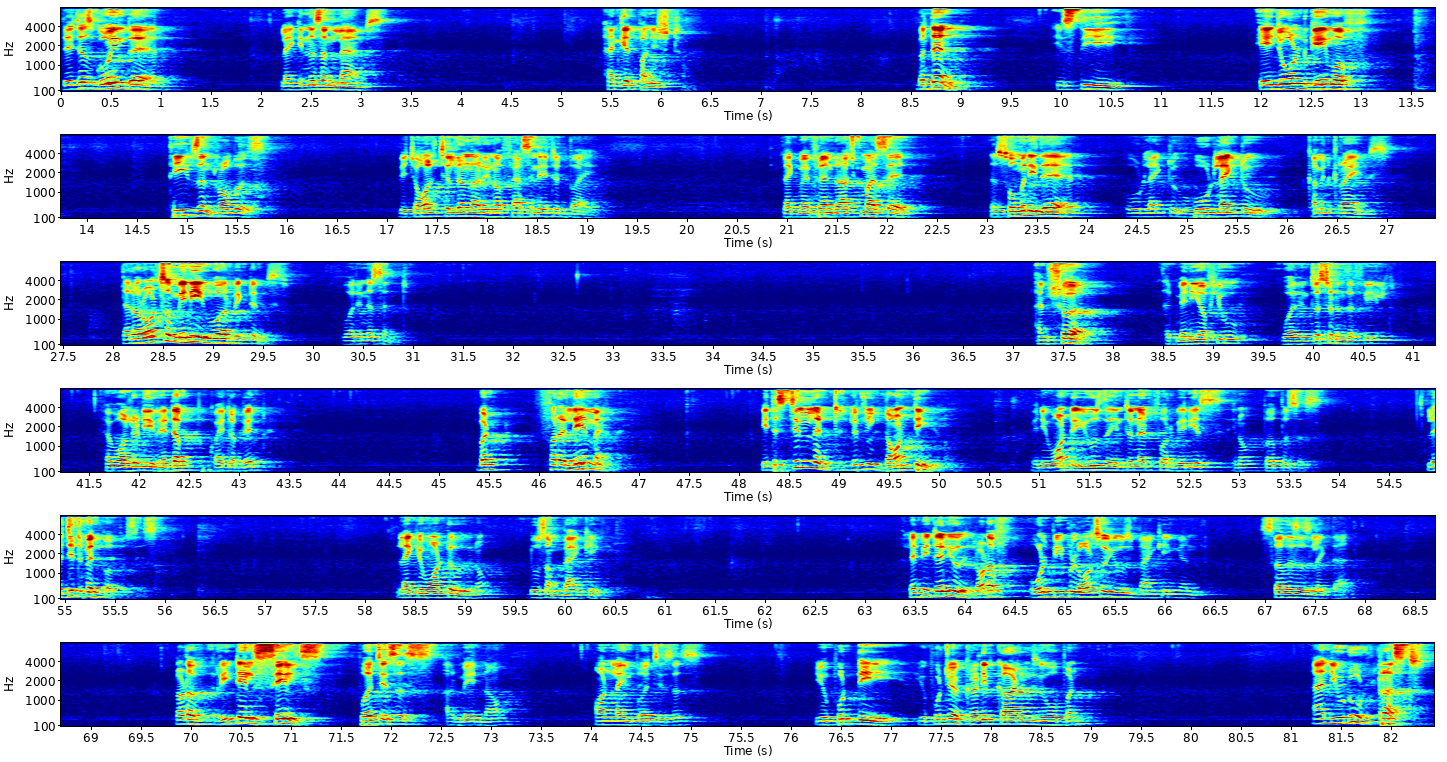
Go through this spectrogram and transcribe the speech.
They just go in there like innocent lambs and get punished. But then it's the age old game of thieves and robbers, which all children are, you know, fascinated by. Like my friend Rajkumar said, there's so many there who would like to, who would like to commit crimes. There are also many who are victims, who are innocent. I'm sure that many of you who are interested in the field have already read up quite a bit. But for a layman, it is still a little daunting, you know, when you want to use the internet for various, you know, purposes, legitimate purposes. Like you want to, you know, do some banking. Let me tell you, a lot of old people also use banking and services like that. A lot of retail sales, purchases are made now, online purchases. You put the you put your credit card into the open, and you do trust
